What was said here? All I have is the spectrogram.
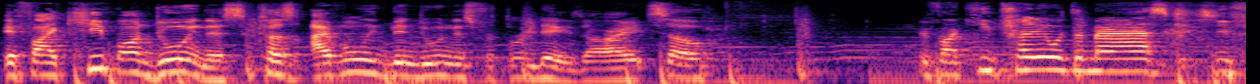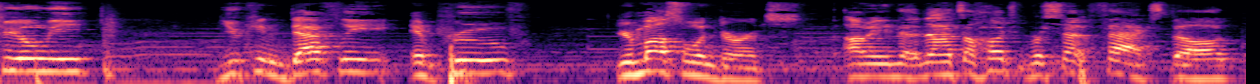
if I keep on doing this, because I've only been doing this for three days, all right? So if I keep training with the mask, you feel me? You can definitely improve your muscle endurance. I mean, that's 100% facts, dog.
